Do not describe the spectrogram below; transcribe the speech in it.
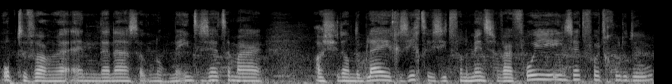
op te vangen en daarnaast ook nog me in te zetten. Maar als je dan de blije gezichten ziet van de mensen waarvoor je je inzet voor het goede doel...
